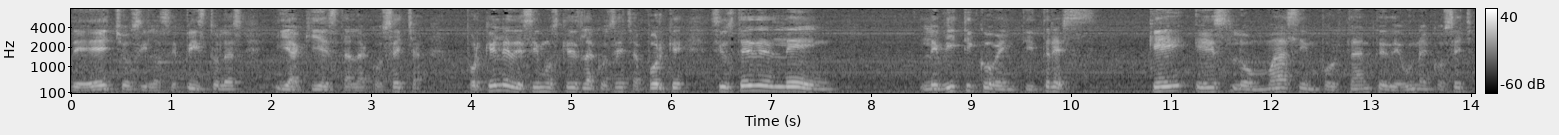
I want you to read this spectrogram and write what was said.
de hechos y las epístolas y aquí está la cosecha. ¿Por qué le decimos que es la cosecha? Porque si ustedes leen Levítico 23, ¿Qué es lo más importante de una cosecha?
